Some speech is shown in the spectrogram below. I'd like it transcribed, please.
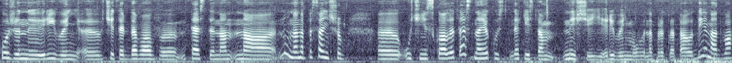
кожен рівень е, вчитель давав е, тести на, на, ну, на написання, щоб е, учні склали тест на якусь, якийсь там нижчий рівень мови, наприклад, А1, А2.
